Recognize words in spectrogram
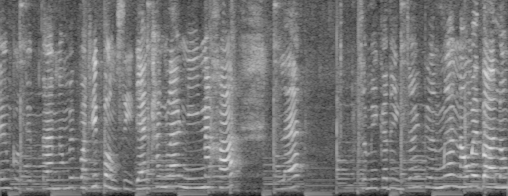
ลืมกดติดตามน้องใบปอที่ป่องสีแดงข้างล่างนี้นะคะ และจะมีกระดิ่งแจ้งเตือนเมื่อน้องใบปอลง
